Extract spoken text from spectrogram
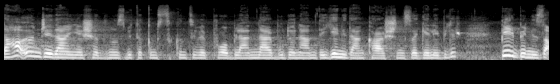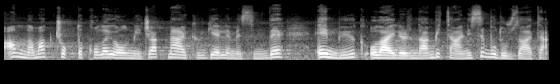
daha önceden yaşadığınız bir takım sıkıntı ve problemler bu dönemde yeniden karşınıza gelebilir. Birbirinizi anlamak çok da kolay olmayacak. Merkür gerilemesinde en büyük olaylarından bir tanesi budur zaten.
